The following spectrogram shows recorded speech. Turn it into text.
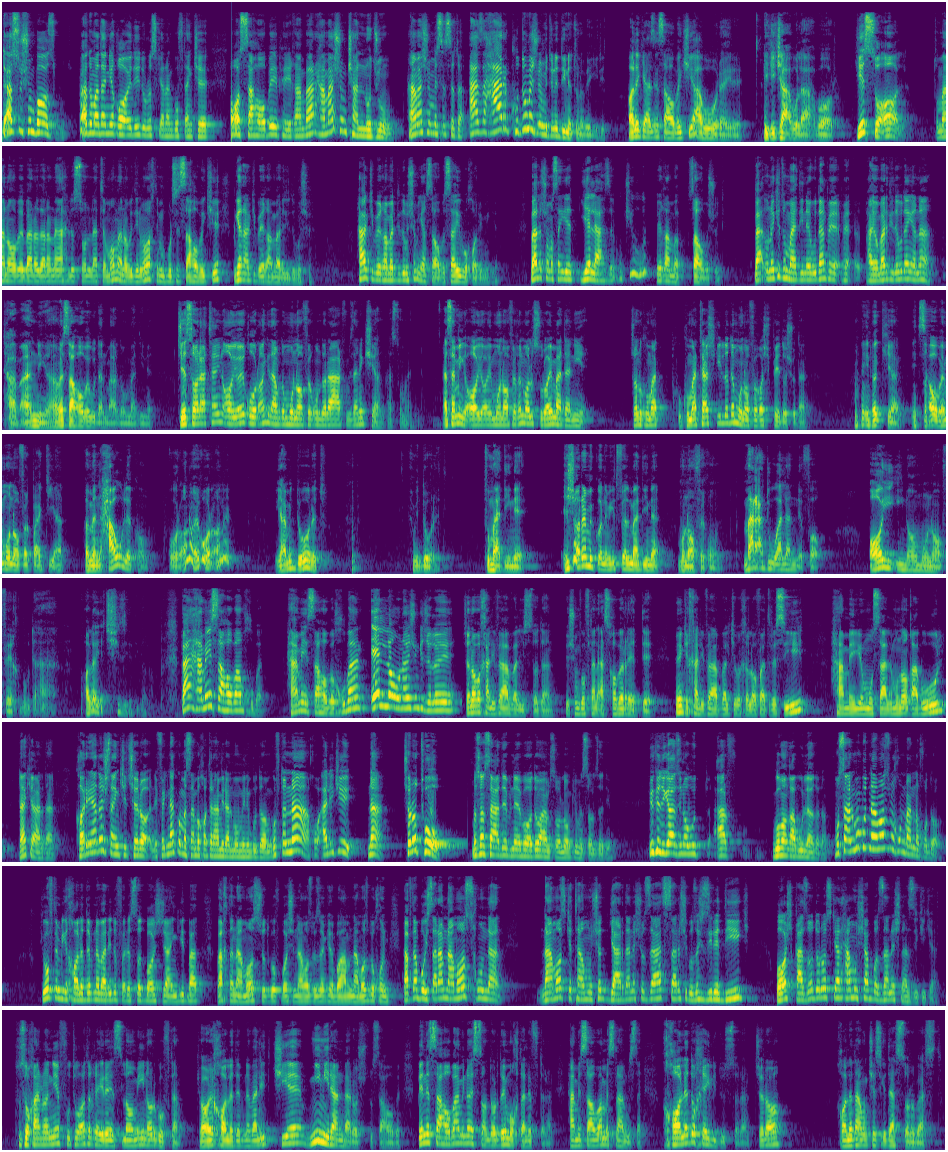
دستشون باز بود. بعد اومدن یه قاعده درست کردن گفتن که آقا صحابه پیغمبر همشون کن نجوم. همشون مثل ستا. از هر کدومشون می‌تونه دینتون رو بگیرید. حالا که از این صحابه کی؟ ابو هریره. یکی که ابو الاحبار. یه سوال. تو منابع برادران اهل سنت ما منابع دین ما وقتی می‌پرسی صحابه کیه میگن هر کی پیغمبر دیده باشه. هر کی پیغمبر دیده باشه میگن صحابه. صحیح بخاری میگه. ولی شما مثلا یه, یه لحظه. اون کی بود؟ پیغمبر. صحابه شدی. بعد اونایی که تو مدینه بودن پیامبر دیده بودن یا نه؟ طبعا دیگه. همه صحابه بودن مردم مدینه. جسارتا این آیای قرآن که در مورد منافقون داره حرف می‌زنه کیان پس تو مدینه؟ اصلا میگه آیای منافقین مال سوره مدنیه. چون حکومت حکومت تشکیل داده منافقاش پیدا شدن. اینا کیان؟ این صحابه منافق پکیان و من حولکم. قرآن آیه قرآنه. میگه همین دورت همین دورت تو. مدینه. اشاره می‌کنه میگه فل مدینه. منافقون. مردو علی نفاق آی اینا منافق بودن. حالا یه چیزیه دیگه بعد همه صحابه هم خوبن. همه صحابه خوبن الا اونایشون که جلوی جناب خلیفه اول ایستادن. بهشون گفتن اصحاب رده. ببین که خلیفه اول که به خلافت رسید همه مسلمونا قبول نکردن. کاری نداشتن که چرا؟ فکر نکن مثلا به خاطر امیرالمومنین بودم. گفتن نه خب علی کی؟ نه. چرا تو؟ مثلا سعد ابن عباده و امثالهم که مثال زدیم. یکی دیگه از اینا بود حرف گفت من قبول ندارم. مسلمان بود نماز می‌خوند بنده خدا. که گفتم دیگه خالد ابن ولید و فرستاد باش جنگید. بعد وقت نماز شد گفت باشه نماز بزنیم که با هم نماز بخونیم. رفتن پشت سرم نماز خوندن. نماز که تموم شد گردنشو زد سرش گذاشت زیر دیگ. باش غذا درست کرد همون شب با زنش نزدیکی کرد. تو سخنرانی فتوحات غیر اسلامی اینا رو گفتم که آقای خالد ابن ولید کیه؟ میمیرن براش تو صحابه. بین صحابه هم اینا استانداردهای مختلف دارن. همه صحابه هم اسلام نیستن. خالد رو خیلی دوست دارن. چرا؟ خالد همون کسی که دستا رو بست.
